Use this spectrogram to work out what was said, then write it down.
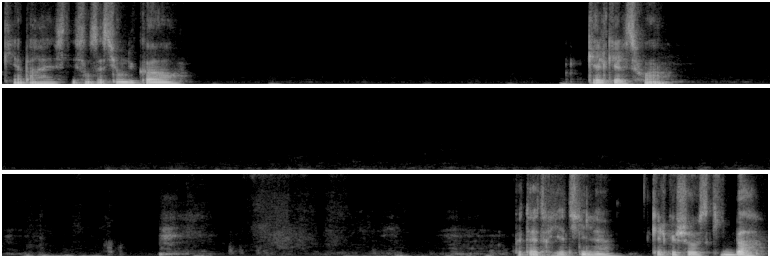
qui apparaissent, des sensations du corps, quelles qu'elles soient? Peut-être y a-t-il quelque chose qui bat,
